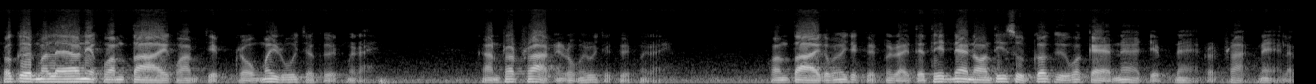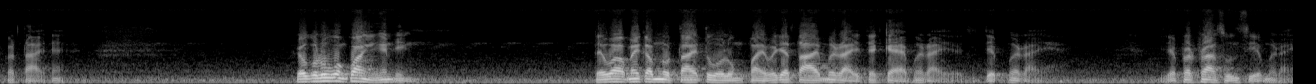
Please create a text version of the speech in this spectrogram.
พอเกิดมาแล้วเนี่ยความตายความเจ็บเราไม่รู้จะเกิดเมื่อไหร่การพลาดพลาดเนี่ยเราไม่รู้จะเกิดเมื่อไหร่ ความตายก็ไม่ว่าจะเกิดเมื่อไหร่แต่ที่แน่นอนที่สุดก็คือว่าแก่แน่เจ็บแน่พลาดพลาดแน่แล้วก็ตายแน่เราก็รู้กว้างๆอย่างนั้นเอง แต่ว่าไม่กำหนดตายตัวลงไป ว่าจะตายเมื่อไหร่ จะแก่เมื่อไหร่จะเจ็บเมื่อไหร่ จะพลาดพลาดสูญเสียเมื่อไหร่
